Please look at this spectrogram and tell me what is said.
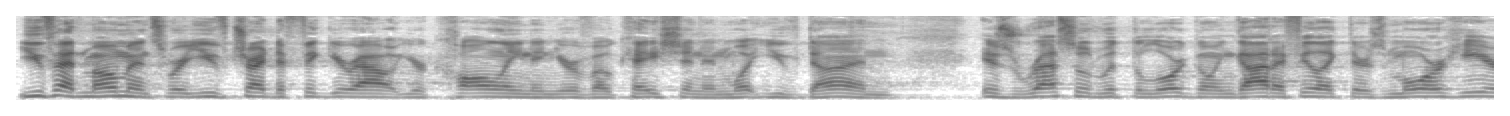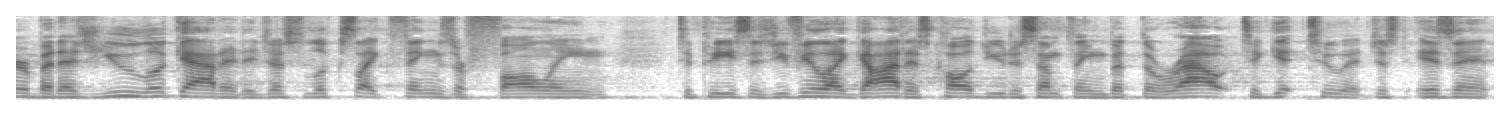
You've had moments where you've tried to figure out your calling and your vocation and what you've done, is wrestled with the Lord, going, God, I feel like there's more here, but as you look at it, it just looks like things are falling to pieces. You feel like God has called you to something, but the route to get to it just isn't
